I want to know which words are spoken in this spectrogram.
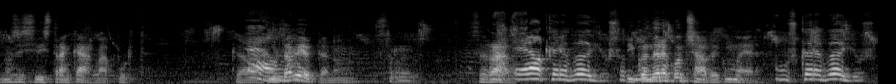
não sei se diz trancar lá a porta. Quedava É, a porta aberta, não cerrada. era alcaravelhos. só E quando uns- era com chave, como era? uns caravelhos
